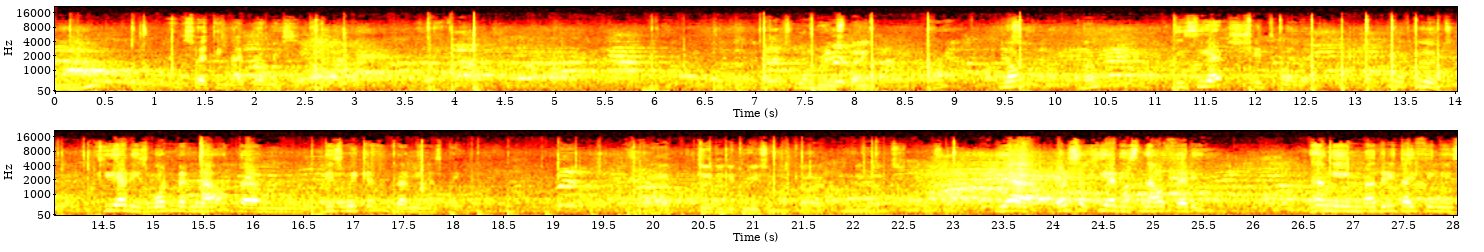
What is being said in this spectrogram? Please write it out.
I'm sweating, I promise. It's warmer in Spain. No, No? this year shit weather. Oh, good. Here is warmer now than this weekend than in Spain. I had 30 degrees in my car in England. Yeah, also here is now 30. And in Madrid I think is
